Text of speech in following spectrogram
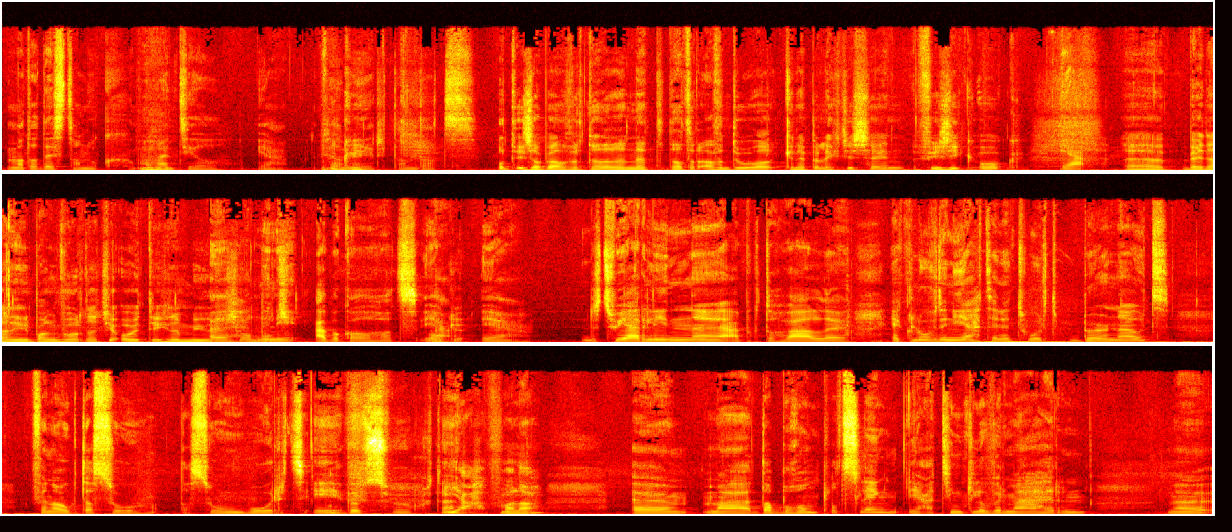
Maar dat is dan ook momenteel ja, veel meer dan dat. Want Isabel vertelde net dat er af en toe wel knipperlichtjes zijn, fysiek ook. Ja, Eh, ben je daar niet bang voor dat je ooit tegen een muur zal nee, botsen? nee, heb ik al gehad. Ja, Oké. ja. Dus twee jaar geleden eh, heb ik toch wel... eh, ik geloofde niet echt in het woord burn-out. Ik vind ook dat zo- dat zo'n woord. eh, Een buswoord, hè? Ja, voilà. Mhm. Ehm, maar dat begon plotseling, ja, 10 kilo vermageren. Maar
